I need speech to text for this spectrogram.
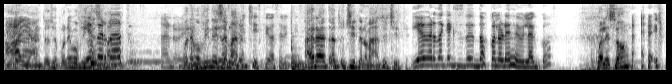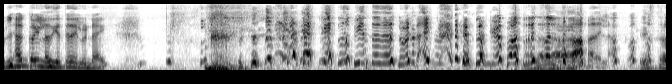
ah, ya, entonces ponemos Y fin de es semana. verdad. Ah, no, Ponemos fin de iba a semana. ser un chiste, iba a ser un chiste. Ahora, a tu chiste nomás, a tu chiste. ¿Y es verdad que existen dos colores de blancos? ¿Cuáles son? El blanco y los dientes de Lunay. Los dientes de Lunay es lo que más resaltaba de la foto. Extra.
